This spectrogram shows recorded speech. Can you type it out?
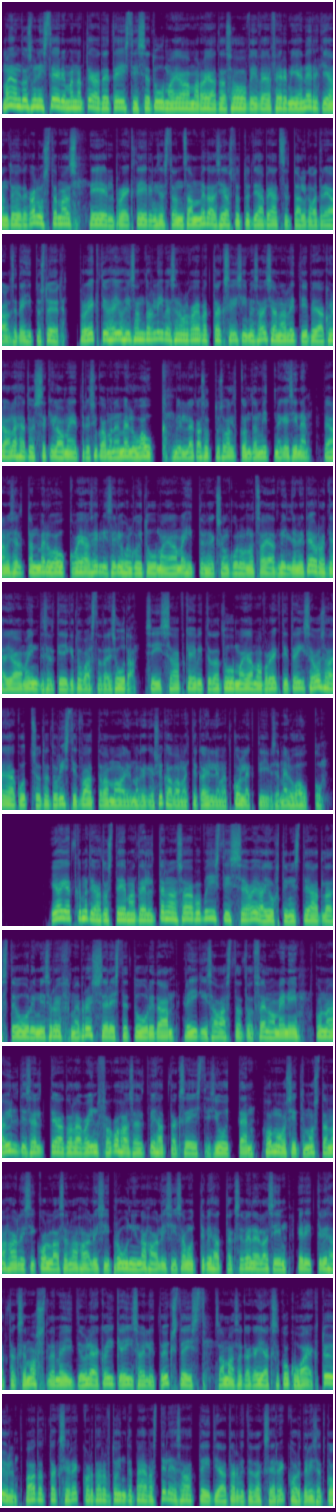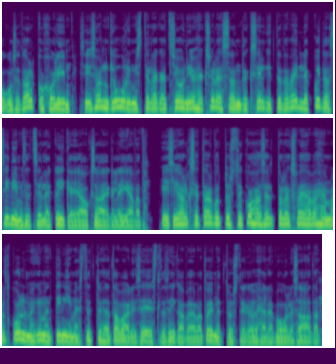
majandusministeerium annab teada, et Eestisse tuumajaama rajada sooviv Fermi Energia on töödega alustamas. eelprojekteerimisest on samm edasi astutud ja peatselt algavad reaalsed ehitustööd. Projektijuhe juhi Sandor Liive sõnul kaevatakse esimese asjana Letipea küla lähedusse kilomeetri sügavane mäluauk, mille kasutusvaldkond on mitmekesine. peamiselt on mäluauku vaja sellisel juhul, kui tuumajaama ehitamiseks on kulunud sajad miljonid eurod ja jaama endiselt keegi tuvastada ei suuda. siis saab käivitada tuumajaama projekti teise osa ja kutsuda turistid vaatama maailma kõige sügavamat ja kallimat kollektiivse mäluauku ja jätkame teadusteemadel. täna saabub Eestisse ajajuhtimisteadlaste uurimisrühm Brüsselist, et uurida riigis avastatud fenomeni. kuna üldiselt teadaoleva info kohaselt vihatakse Eestis juute, homosid, mustanahalisi, kollasnahalisi, pruuninahalisi, samuti vihatakse venelasi, eriti vihatakse moslemeid ja üle kõige ei sallita üksteist, samas aga käiakse kogu aeg tööl, vaadatakse rekordarv tunde päevas telesaateid ja tarvitatakse rekordilised kogused alkoholi, oli, siis ongi uurimisdelegatsiooni üheks ülesandeks selgitada välja, kuidas inimesed selle kõige jaoks aega leiavad. esialgsete arvutuste kohaselt oleks vaja vähemalt kolmekümmet inimest, et ühe tavalise eestlase igapäevatoimetustega ühele poole saada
